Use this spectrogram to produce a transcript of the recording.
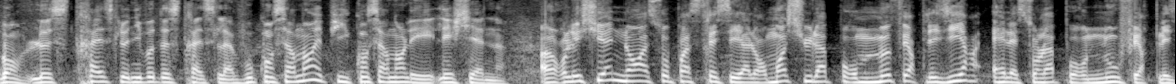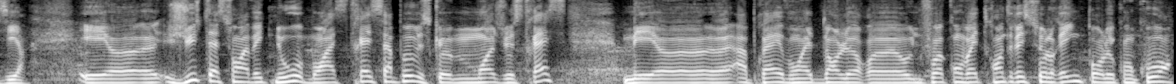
Bon, le stress, le niveau de stress là, vous concernant et puis concernant les, les chiennes. Alors les chiennes, non, elles sont pas stressées. Alors moi, je suis là pour me faire plaisir, elles, elles sont là pour nous faire plaisir. Et juste, elles sont avec nous. Bon, elles stressent un peu parce que moi, je stresse, mais euh, après, elles vont être dans leur. Euh, une fois qu'on va être rentré sur le ring pour le concours,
